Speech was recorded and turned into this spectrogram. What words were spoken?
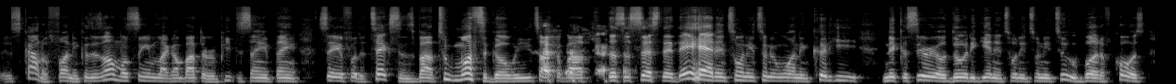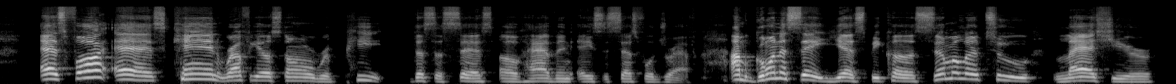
it's kind of funny because it almost seemed like I'm about to repeat the same thing, say it for the Texans about two months ago when you talk about the success that they had in 2021 and could he, Nick Caserio, do it again in 2022? But of course, as far as can Rafael Stone repeat the success of having a successful draft, I'm going to say yes because similar to last year,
